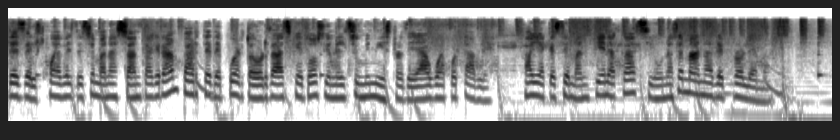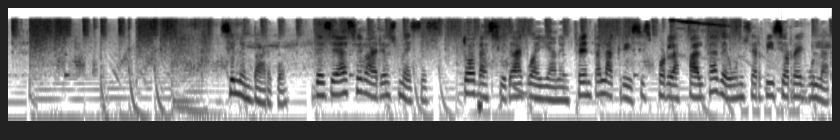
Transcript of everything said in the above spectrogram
Desde el jueves de Semana Santa gran parte de Puerto Ordaz quedó sin el suministro de agua potable, falla que se mantiene a casi una semana de problemas. Sin embargo, desde hace varios meses, toda Ciudad Guayana enfrenta la crisis por la falta de un servicio regular.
